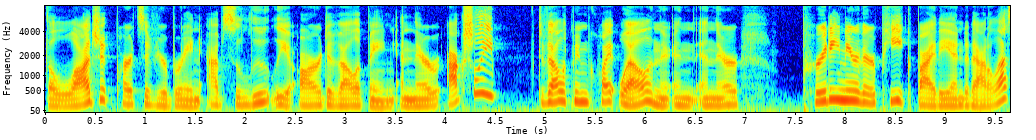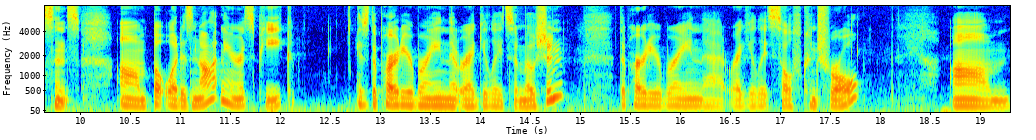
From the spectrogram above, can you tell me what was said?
the logic parts of your brain absolutely are developing, and they're actually developing quite well, and they're, and, and they're pretty near their peak by the end of adolescence. Um, but what is not near its peak is the part of your brain that regulates emotion, the part of your brain that regulates self control. Um,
